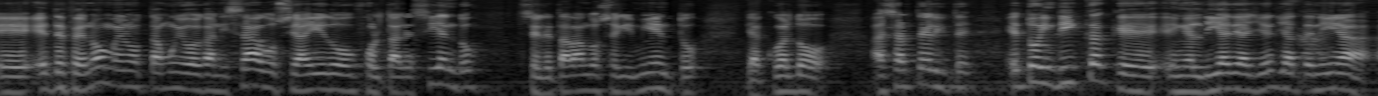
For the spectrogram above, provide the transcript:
Eh, este fenómeno está muy organizado, se ha ido fortaleciendo, se le está dando seguimiento de acuerdo al satélite. Esto indica que en el día de ayer ya tenía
